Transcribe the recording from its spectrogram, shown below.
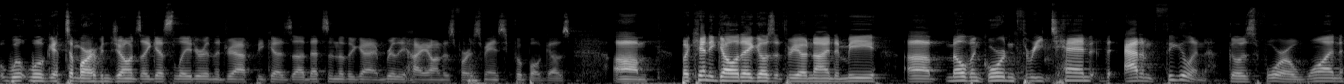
we'll we'll get to Marvin Jones I guess later in the draft because uh, that's another guy I'm really high on as far as fantasy football goes. Um, but Kenny Golladay goes at 309 to me. Uh, Melvin Gordon 310. Adam Thielen goes 401.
